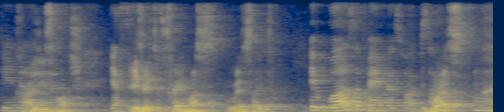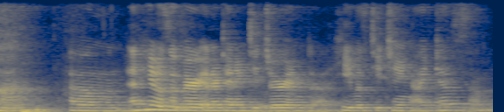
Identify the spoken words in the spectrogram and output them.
Do you know? Gaijin? Smash. Yes. Is it a famous website? It was a famous website. It was. Mhm. um, and he was a very entertaining teacher, and uh, he was teaching, I guess, um,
